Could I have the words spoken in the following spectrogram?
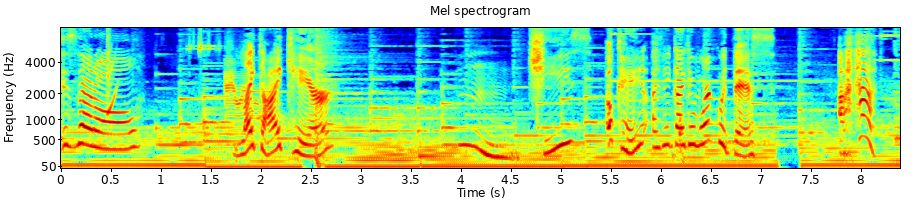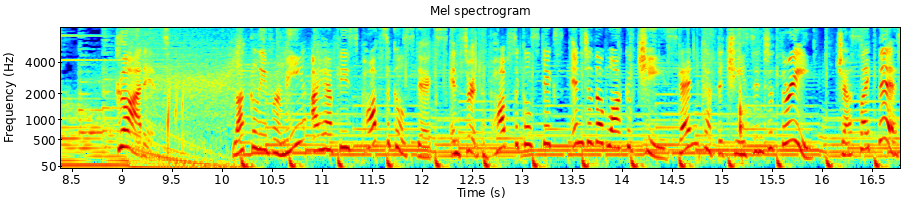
Is that all? Like I care. Cheese? Okay, I think I can work with this. Aha! Got it. Luckily for me, I have these popsicle sticks. Insert the popsicle sticks into the block of cheese. Then cut the cheese into three. Just like this.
